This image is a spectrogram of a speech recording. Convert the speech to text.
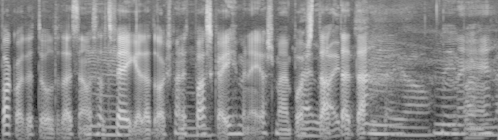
pakotetulta tai sellaiselta mm. feikiltä, että onko mä nyt mm. paska ihminen, jos mä en postaa mä tätä. Mm. Niin.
